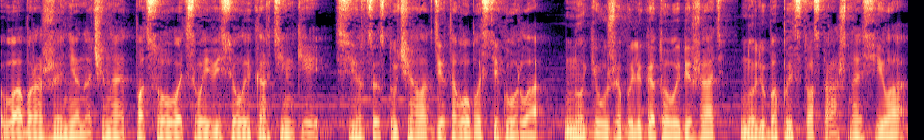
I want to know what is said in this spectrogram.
Воображение начинает подсовывать свои веселые картинки. Сердце стучало где-то в области горла. Ноги уже были готовы бежать, но любопытство – страшная сила.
